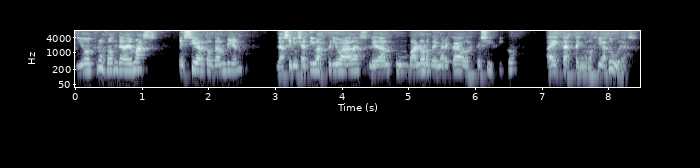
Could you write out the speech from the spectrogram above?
y otros, donde además es cierto también las iniciativas privadas le dan un valor de mercado específico a estas tecnologías duras.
